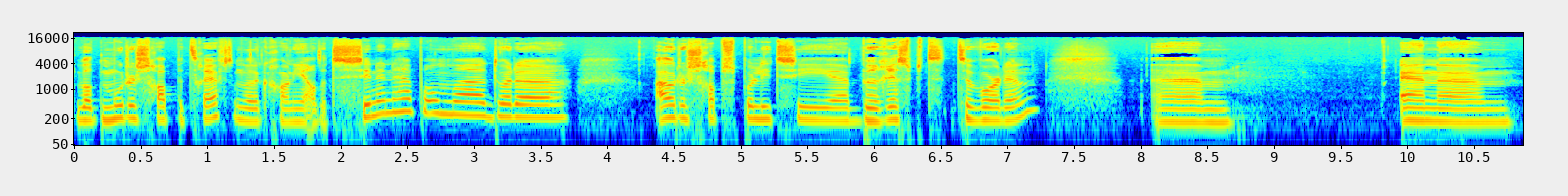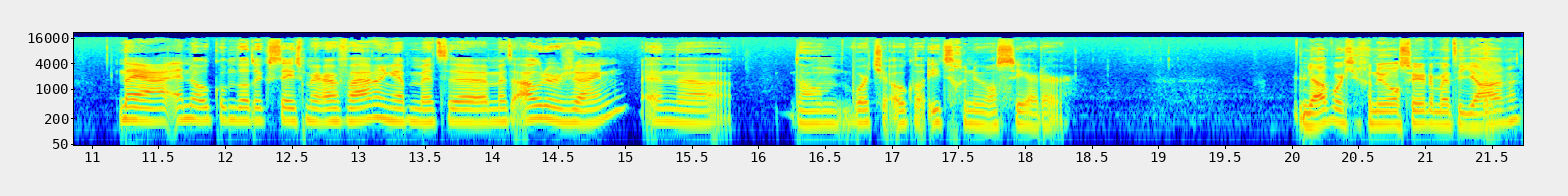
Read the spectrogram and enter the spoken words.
Wat moederschap betreft, omdat ik gewoon niet altijd zin in heb om eh, door de ouderschapspolitie eh, berispt te worden. Ehm, en, ehm, nou ja, en ook omdat ik steeds meer ervaring heb met, eh, met ouder zijn. En eh, dan word je ook wel iets genuanceerder. Ja, word je genuanceerder met de jaren?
